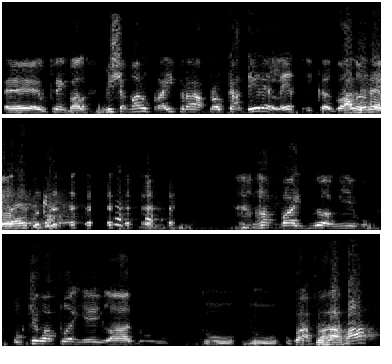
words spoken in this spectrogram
É, o trem bala. Me chamaram para ir para a cadeira elétrica do cadeira Alan elétrica. Rapaz, meu amigo, o que eu apanhei lá do, do, do Vavá. Do Vavá?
